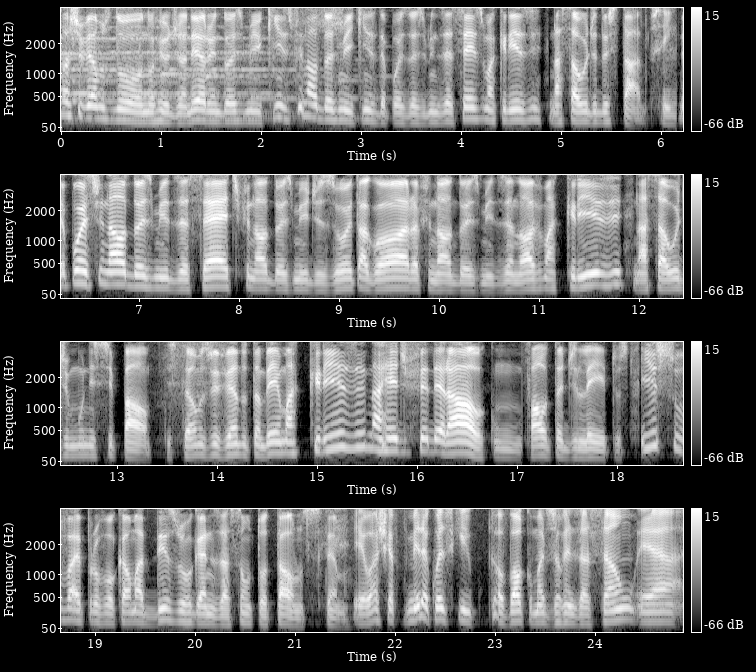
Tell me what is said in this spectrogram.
Nós tivemos no, no, Rio de Janeiro, em 2015, final de 2015, depois de 2016, uma crise na saúde do Estado. Sim. Depois, final de 2017, final de 2018, agora, final de 2019, uma crise na saúde municipal. Estamos vivendo também uma crise na rede federal, com falta de leitos. Isso vai provocar uma desorganização total no sistema? Eu acho que a primeira coisa que provoca uma desorganização é a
